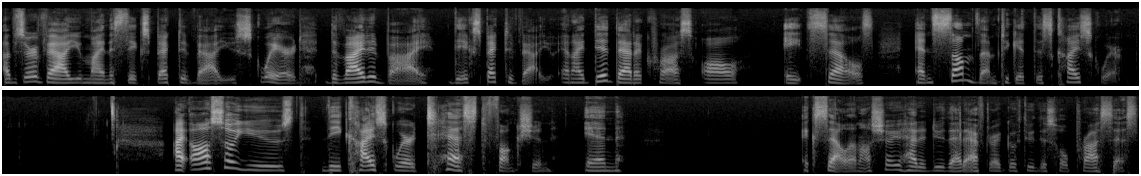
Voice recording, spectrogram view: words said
observed value minus the expected value squared divided by the expected value. And I did that across all eight cells and summed them to get this chi-square. I also used the chi-square test function in Excel and I'll show you how to do that after I go through this whole process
